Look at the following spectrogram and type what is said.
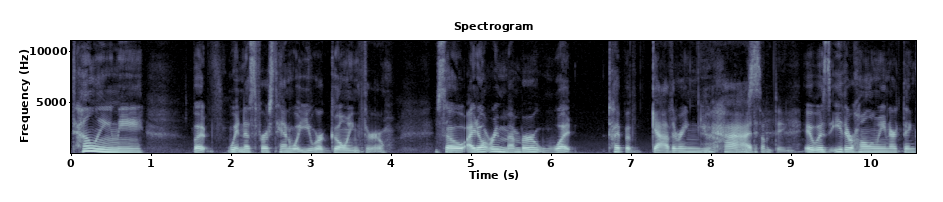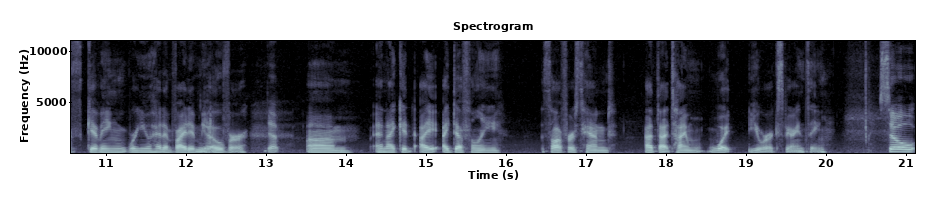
telling me, but witnessed firsthand what you were going through. So I don't remember what type of gathering you It was had. something. It was either Halloween or Thanksgiving where you had invited me Yep. over. Yep. Um, And I could I, I definitely saw firsthand at that time what you were experiencing. So,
